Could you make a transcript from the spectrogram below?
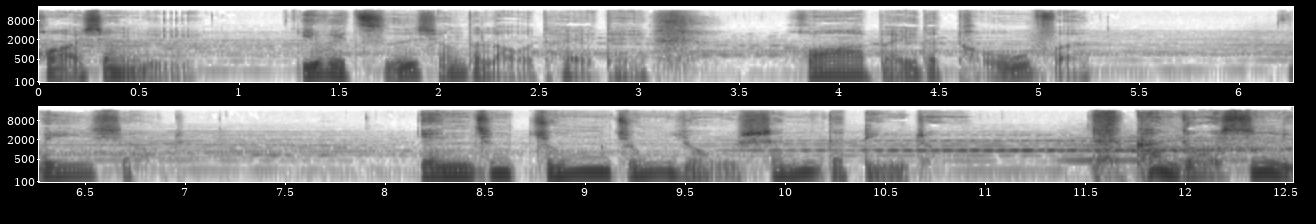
画像里，一位慈祥的老太太，花白的头发，微笑着，眼睛炯炯有神的盯着我，看得我心里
